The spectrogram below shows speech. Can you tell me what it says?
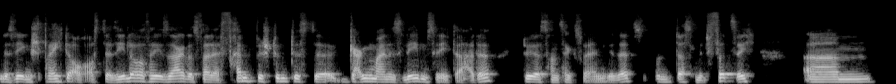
und deswegen spreche ich auch aus der Seele raus, wenn ich sage, das war der fremdbestimmteste Gang meines Lebens, den ich da hatte, durch das transsexuelle Gesetz und das mit 40. Ähm,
